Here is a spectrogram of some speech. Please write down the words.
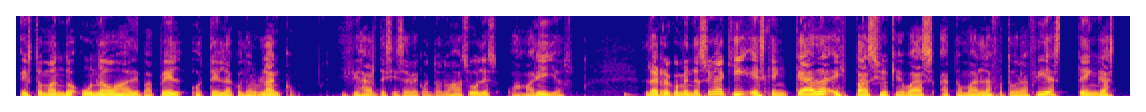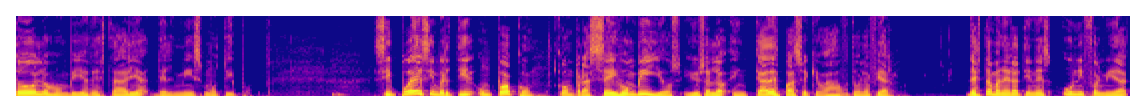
es tomando una hoja de papel o tela color blanco y fijarte si se ve con tonos azules o amarillos. La recomendación aquí es que en cada espacio que vas a tomar las fotografías tengas todos los bombillos de esta área del mismo tipo. Si puedes invertir un poco, compra seis bombillos y úsalo en cada espacio que vas a fotografiar. De esta manera tienes uniformidad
